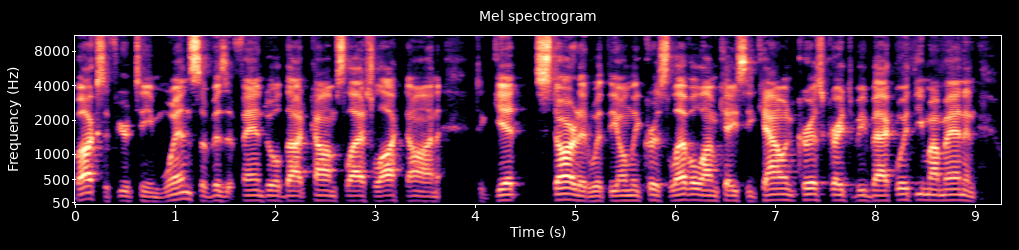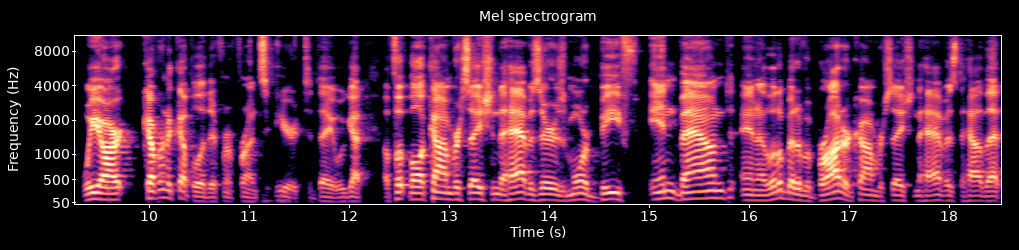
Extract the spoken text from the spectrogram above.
bucks if your team wins. So visit fanduel.com slash locked on to get started with the only Chris Level. I'm Casey Cowan. Chris, great to be back with you, my man. And we are covering a couple of different fronts here today. We've got a football conversation to have as there is more beef inbound and a little bit of a broader conversation to have as to how that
